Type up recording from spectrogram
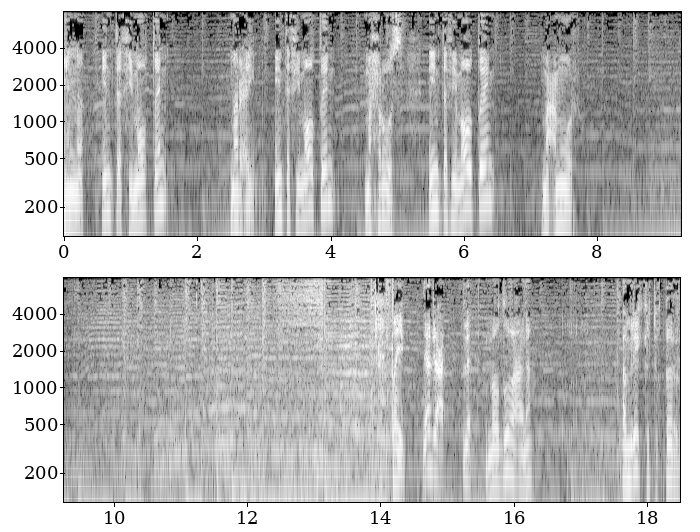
إن أنت في موطن مرعي أنت في موطن محروس. أنت في موطن معمور. طيب نرجع لموضوعنا. أمريكا تقر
